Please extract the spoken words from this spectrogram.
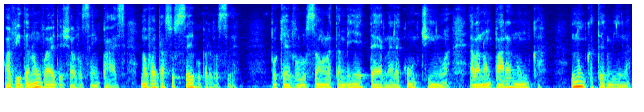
A vida não vai deixar você em paz, não vai dar sossego para você. Porque a evolução ela também é eterna, ela é contínua, ela não para nunca, nunca termina.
